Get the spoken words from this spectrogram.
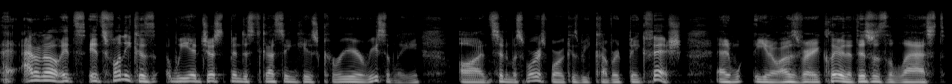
I I don't know. It's it's funny because we had just been discussing his career recently on Cinema Smorgasbord because we covered Big Fish, and you know I was very clear that this was the last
